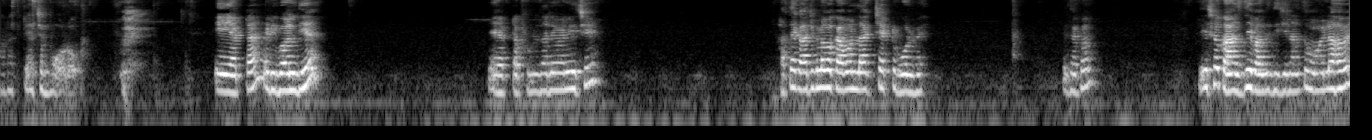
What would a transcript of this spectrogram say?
আর একটা আছে বড়। এই একটা রিবন দিয়ে এই একটা ফুলদানি বানিয়েছি। হাতে কাজগুলো বা কেমন লাগছে একটু বলবে? দেখো এসব কাজ দিয়ে বাঁধিয়ে দিয়েছি না তো ময়লা হবে।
